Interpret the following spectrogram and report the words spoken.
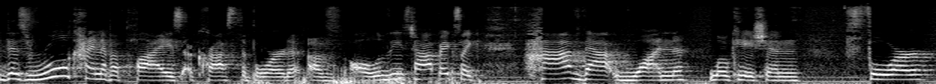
this rule kind of applies across the board of all of these topics. Like have that one location for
